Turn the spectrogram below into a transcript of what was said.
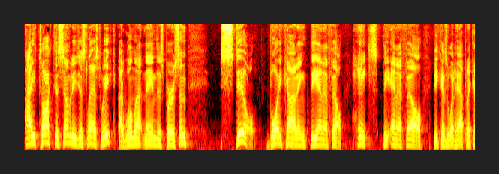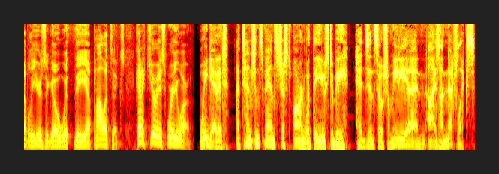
I talked to somebody just last week. I will not name this person, still boycotting the NFL hates the NFL because of what happened a couple of years ago with the uh, politics. Kind of curious where you are. We get it. Attention spans just aren't what they used to be heads in social media and eyes on Netflix.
